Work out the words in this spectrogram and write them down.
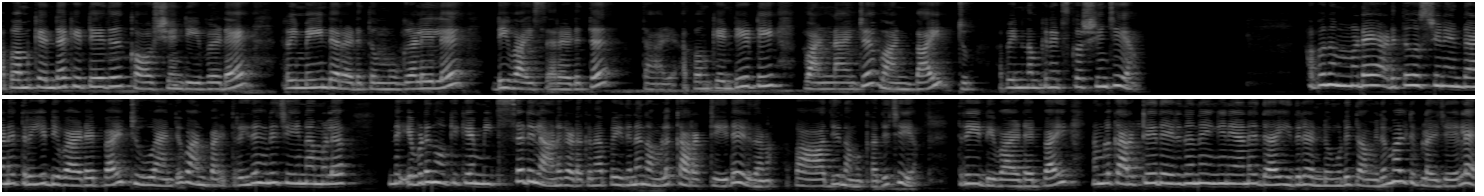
അപ്പോൾ നമുക്ക് എന്താ കിട്ടിയത്? കോഷ്യന്റ് ഇവിടെ. റിമൈൻഡർ എടുത്ത് മുകളിൽ ഡിവൈസർ എടുത്ത് താഴെ. അപ്പോൾ നമുക്ക് എന്ത് കിട്ടി? One and one by two അപ്പോൾ ഇനി നമുക്ക് നെക്സ്റ്റ് ക്വസ്റ്റ്യൻ ചെയ്യാം. അപ്പോൾ നമ്മുടെ അടുത്ത ക്വസ്റ്റ്യൻ എന്താണ്? Three divided by two and one by three ഇതെങ്ങനെ ചെയ്യും നമ്മൾ എവിടെ നോക്കിക്കാൻ മിക്സഡിലാണ് കിടക്കുന്നത്. അപ്പോൾ ഇതിനെ നമ്മൾ കറക്റ്റ് ചെയ്ത് എഴുതണം. അപ്പോൾ ആദ്യം നമുക്കത് ചെയ്യാം. ത്രീ ഡിവൈഡഡ് ബൈ നമ്മൾ കറക്റ്റ് ചെയ്ത് എഴുതുന്നത് എങ്ങനെയാണ്? ഇതായി ഇത് രണ്ടും കൂടി തമ്മിൽ മൾട്ടിപ്ലൈ ചെയ്യാം അല്ലേ?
